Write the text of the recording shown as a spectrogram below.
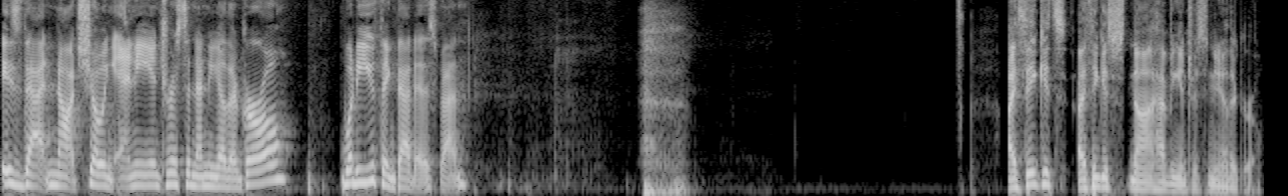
Is that not showing any interest in any other girl? What do you think that is, Ben? I think it's I think it's not having interest in the other girl.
